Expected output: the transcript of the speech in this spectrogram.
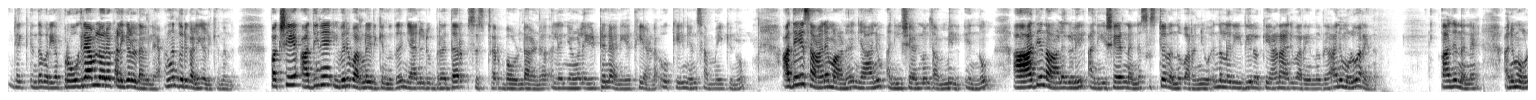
ലൈക്ക് എന്താ പറയുക പ്രോഗ്രാമിൽ ഓരോ കളികൾ ഉണ്ടാവില്ലേ അങ്ങനത്തെ ഒരു കളി കളിക്കുന്നുണ്ട്. പക്ഷേ അതിനെ ഇവർ പറഞ്ഞിരിക്കുന്നത് ഞാനൊരു ബ്രദർ സിസ്റ്റർ ബോണ്ടാണ് അല്ലെങ്കിൽ ഞങ്ങൾ ഏട്ടൻ അനിയത്തിയാണ് ഓക്കെ ഞാൻ സമ്മതിക്കുന്നു. അതേ സാധനമാണ് ഞാനും അനീഷേട്ടനും തമ്മിൽ എന്നും ആദ്യ നാളുകളിൽ അനീഷേട്ടൻ എന്നെ സിസ്റ്റർ എന്ന് പറഞ്ഞു എന്നുള്ള രീതിയിലൊക്കെയാണ് ആര് പറയുന്നത് അനുമോൾ പറയുന്നത്. ആദ്യം തന്നെ അനുമോൾ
